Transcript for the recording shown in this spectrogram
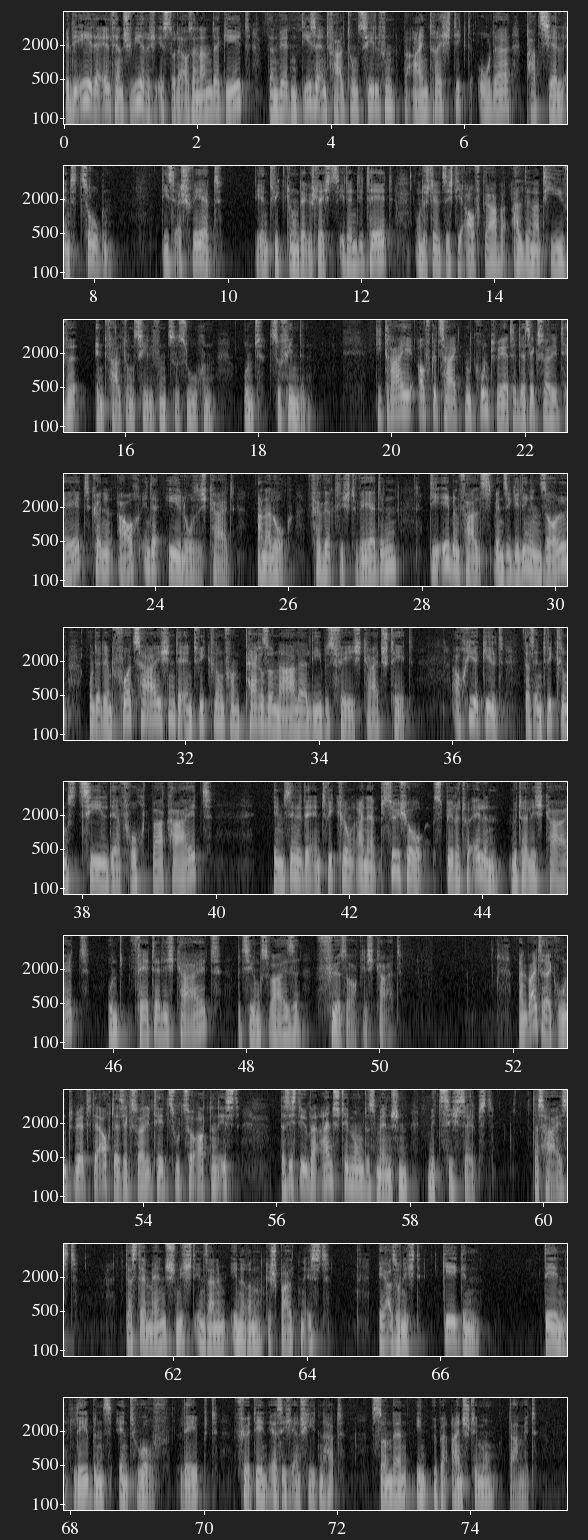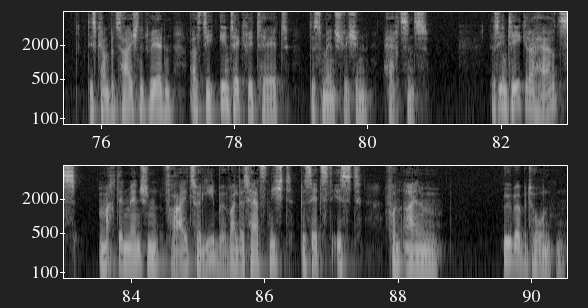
Wenn die Ehe der Eltern schwierig ist oder auseinandergeht, dann werden diese Entfaltungshilfen beeinträchtigt oder partiell entzogen. Dies erschwert die Entwicklung der Geschlechtsidentität und es stellt sich die Aufgabe, alternative Entfaltungshilfen zu suchen und zu finden. Die drei aufgezeigten Grundwerte der Sexualität können auch in der Ehelosigkeit analog verwirklicht werden, die ebenfalls, wenn sie gelingen soll, unter dem Vorzeichen der Entwicklung von personaler Liebesfähigkeit steht. Auch hier gilt das Entwicklungsziel der Fruchtbarkeit, im Sinne der Entwicklung einer psychospirituellen Mütterlichkeit und Väterlichkeit bzw. Fürsorglichkeit. Ein weiterer Grundwert, der auch der Sexualität zuzuordnen ist, das ist die Übereinstimmung des Menschen mit sich selbst. Das heißt, dass der Mensch nicht in seinem Inneren gespalten ist, er also nicht gegen den Lebensentwurf lebt, für den er sich entschieden hat, sondern in Übereinstimmung damit. Dies kann bezeichnet werden als die Integrität des menschlichen Herzens. Das integre Herz macht den Menschen frei zur Liebe, weil das Herz nicht besetzt ist von einem überbetonten,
